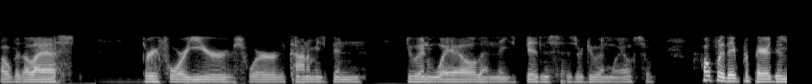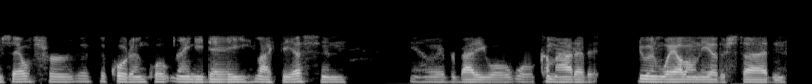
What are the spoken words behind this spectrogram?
over the last three or four years where the economy's been doing well and these businesses are doing well. So hopefully they prepared themselves for the, the quote unquote 90 day like this and you know everybody will will come out of it doing well on the other side and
